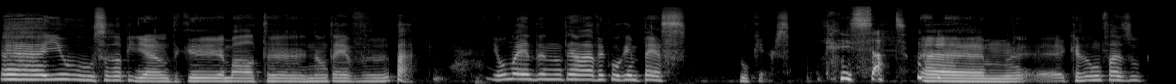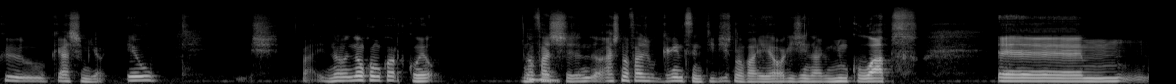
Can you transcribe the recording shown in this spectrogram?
Uh, eu sou da opinião de que a malta não deve. pá, ele não, é, não tem nada a ver com o Game Pass. Who cares? Exato. Um, cada um faz o que, o que acha melhor. Eu não, não, concordo com ele. Não uhum. faz, acho que não faz grande sentido. Isto não vai originar nenhum colapso. Um,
